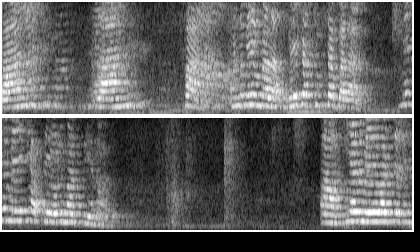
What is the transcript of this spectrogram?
බෑ. බෑ. Fun. ඔන්න මෙහෙම බලන්න. මේකත් චුට්ටක් බලන්න. මෙන්න මේකේ තේරුමක් තියනවාද? ආ කියන මේ වචනේ.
